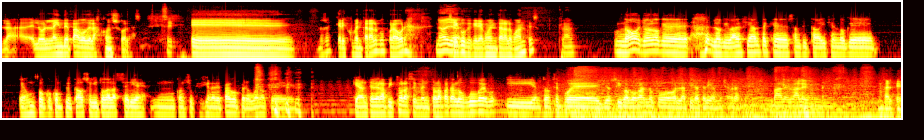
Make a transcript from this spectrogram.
la- el online de pago de las consolas. Sí. Eh, no sé, ¿queréis comentar algo por ahora? No, yo- Checo, que quería comentar algo antes. Claro. No, yo lo que, lo que iba a decir antes que Santi estaba diciendo que es un poco complicado seguir todas las series mm, con suscripciones de pago, pero bueno, que, que antes de la pistola se inventó la pata en los huevos y entonces pues yo sigo abogando por la piratería. Muchas gracias. Vale, vale. Vale.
